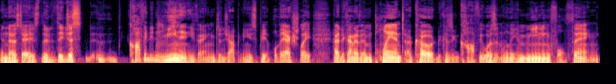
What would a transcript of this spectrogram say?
in those days they, they just coffee didn't mean anything to Japanese people. They actually had to kind of implant a code because coffee wasn't really a meaningful thing.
